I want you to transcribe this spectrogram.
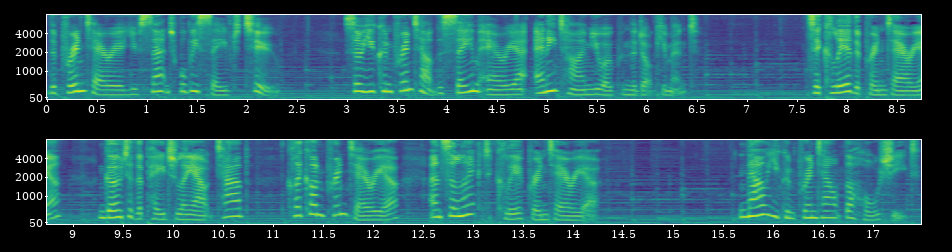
the print area you've set will be saved too. So you can print out the same area anytime you open the document. To clear the print area, go to the Page Layout tab, click on Print Area and select Clear Print Area. Now you can print out the whole sheet.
